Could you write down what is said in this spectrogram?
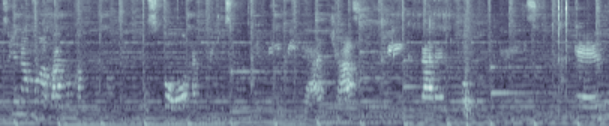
gusto nyo ng mga bagong updates ko at videos ko ng kaibigan, just click that and follow guys. And,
